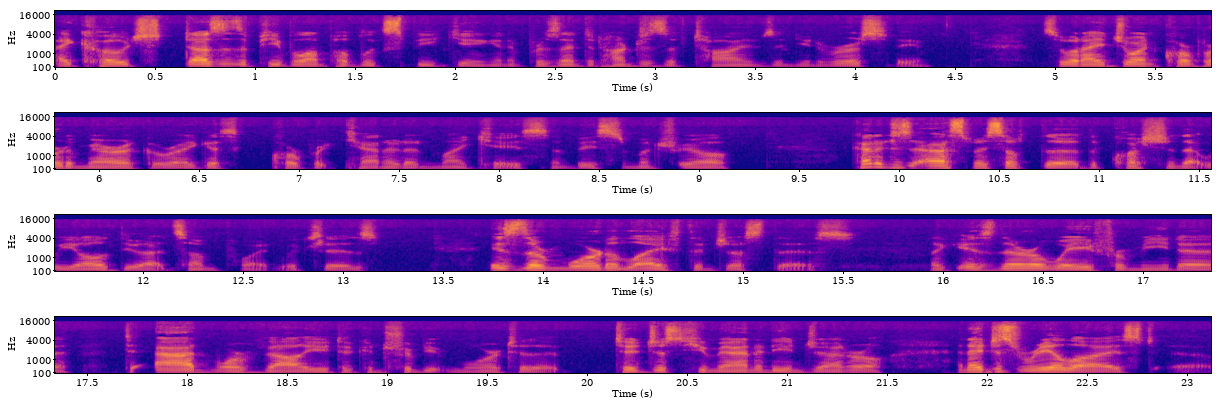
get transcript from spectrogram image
I coached dozens of people on public speaking and I presented hundreds of times in university. So when I joined corporate America, or I guess corporate Canada in my case, I'm based in Montreal, I kind of just asked myself the the question that we all do at some point, which is, is there more to life than just this? Like, is there a way for me to to add more value, to contribute more to the to just humanity in general? And I just realized, uh,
